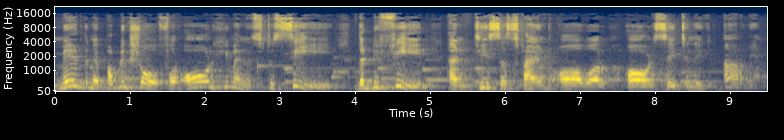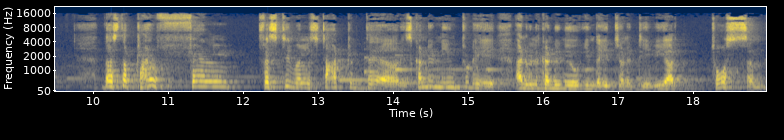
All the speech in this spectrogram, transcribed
made them a public show for all humans to see the defeat and Jesus triumphed over all satanic army. Thus the triumphal festival started there is continuing today and will continue in the eternity. We are chosen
